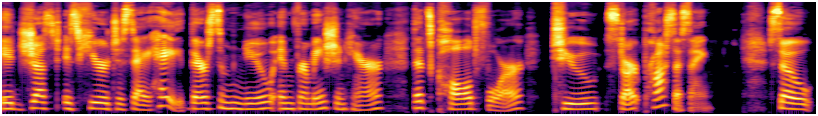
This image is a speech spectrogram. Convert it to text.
It just is here to say, hey, there's some new information here that's called for to start processing. So,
